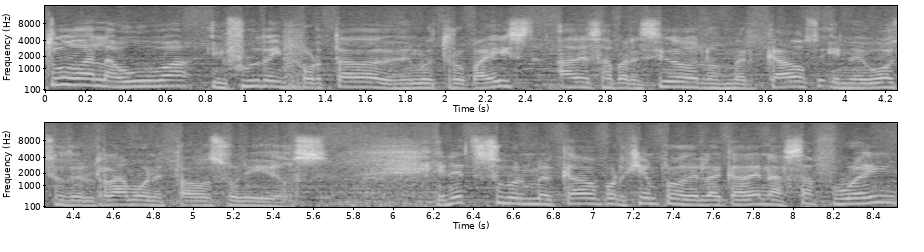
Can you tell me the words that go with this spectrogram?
Toda la uva y fruta importada desde nuestro país ha desaparecido de los mercados y negocios del ramo en Estados Unidos. En este supermercado, por ejemplo, de la cadena Safeway,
